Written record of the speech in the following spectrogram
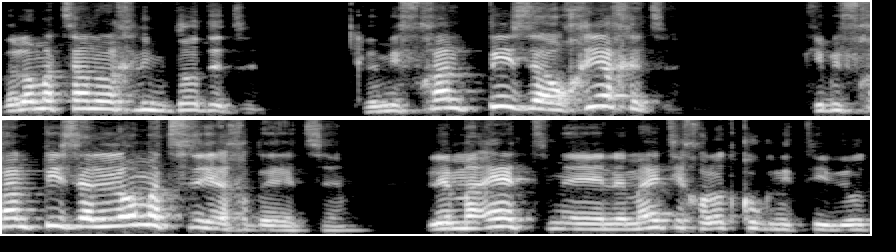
ולא מצאנו איך למדוד את זה. ומבחן פיזה הוכיח את זה, כי מבחן פיזה לא מצליח בעצם, למעט, למעט יכולות קוגניטיביות,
